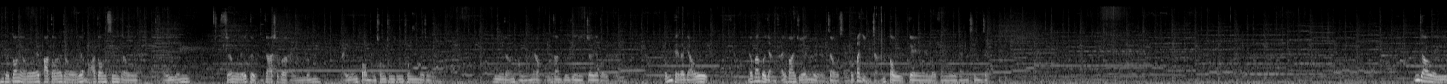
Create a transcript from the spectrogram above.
咁就當有位拍檔咧，就一馬當先就係咁想我哋啲隊員加速啊，係咁係咁搏命衝衝衝衝嘅就，咁我就喺後面咧好辛苦先至追得到佢。咁其實有有翻個人睇翻住咧，咁其實就成個不言棧道嘅路況會更加清晰。咁就嚟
